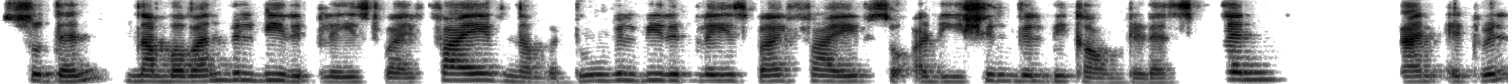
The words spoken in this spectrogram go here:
So then number 1 will be replaced by 5, number 2 will be replaced by 5. So addition will be counted as 10 and it will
